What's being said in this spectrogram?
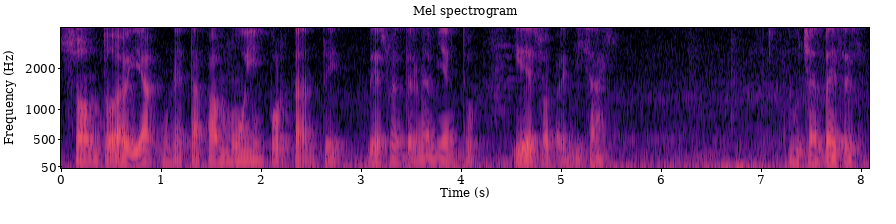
son todavía una etapa muy importante de su entrenamiento y de su aprendizaje. Muchas veces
